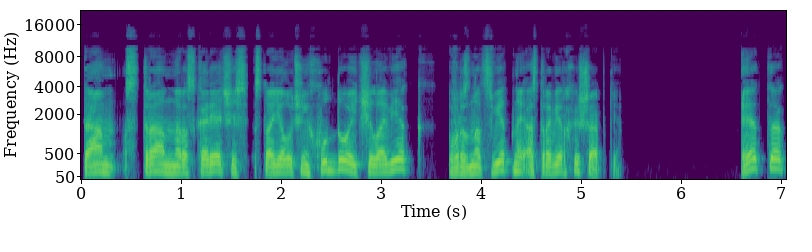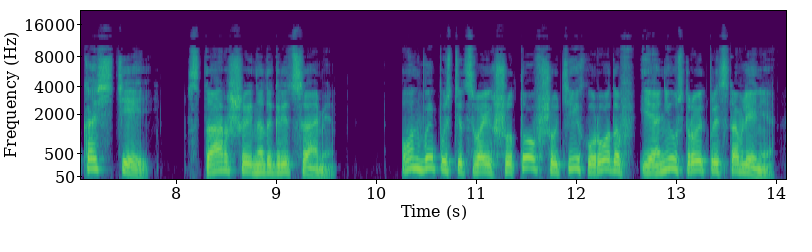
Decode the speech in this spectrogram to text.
там, странно раскорячись, стоял очень худой человек в разноцветной островерхой шапке. Это Костей, старший над игрецами. Он выпустит своих шутов, шутих, уродов, и они устроят представление. —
